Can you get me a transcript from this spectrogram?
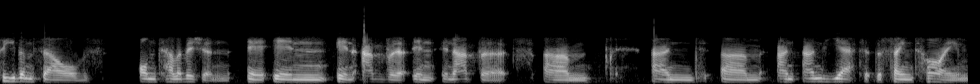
see themselves on television in in advert in in adverts um, and um, and and yet at the same time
